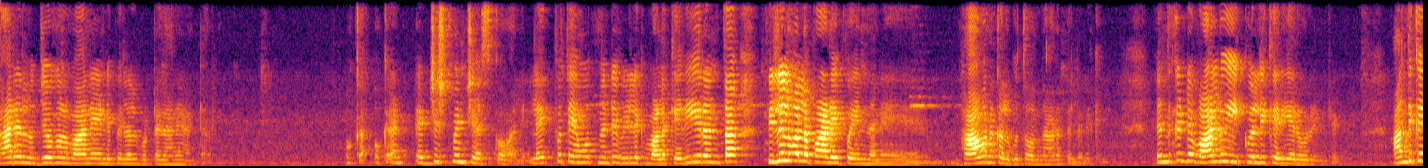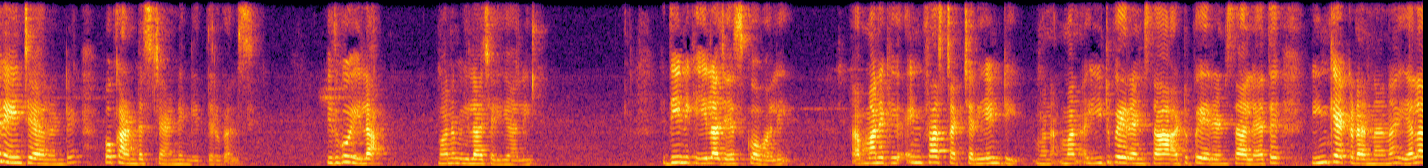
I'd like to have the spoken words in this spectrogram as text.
భార్యలు ఉద్యోగాలు మానేయండి పిల్లలు పుట్టగానే అంటారు. ఒక ఒక అడ్జస్ట్మెంట్ చేసుకోవాలి. లేకపోతే ఏమవుతుందంటే వీళ్ళకి వాళ్ళ కెరీర్ అంతా పిల్లల వల్ల పాడైపోయిందనే భావన కలుగుతోంది ఆడపిల్లలకి. ఎందుకంటే వాళ్ళు ఈక్వల్లీ కెరియర్ ఓరియంటెడ్ అందుకని ఏం చేయాలంటే ఒక అండర్స్టాండింగ్ ఇద్దరు కలిసి ఇదిగో ఇలా మనం ఇలా చేయాలి దీనికి ఇలా చేసుకోవాలి. మనకి ఇన్ఫ్రాస్ట్రక్చర్ ఏంటి? మన మన ఇటు పేరెంట్సా అటు పేరెంట్సా లేకపోతే ఇంకెక్కడన్నా ఎలా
